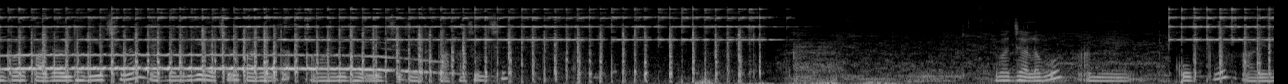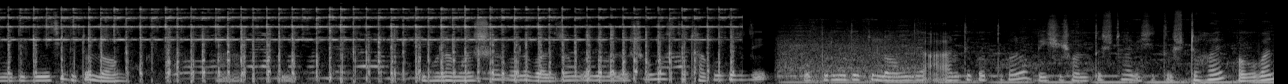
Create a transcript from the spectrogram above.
এরপরে পাজাল ধরিয়েছিলাম একবার লিগে গেছিল পাজালটা, আবার আমি ধরিয়েছি, যেহেতু পাখা চলছে। এবার জ্বালাবো আমি কর্পূর আর এর মধ্যে দিয়েছি দুটো লং। ভোলা মহেশ্বর বলো বজরঙ্গলি বলো, সমস্ত ঠাকুরকে যদি কর্পূরের মধ্যে একটু লং দিয়ে আরতি করতে পারো, বেশি সন্তুষ্ট হয়, বেশি তুষ্ট হয় ভগবান।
